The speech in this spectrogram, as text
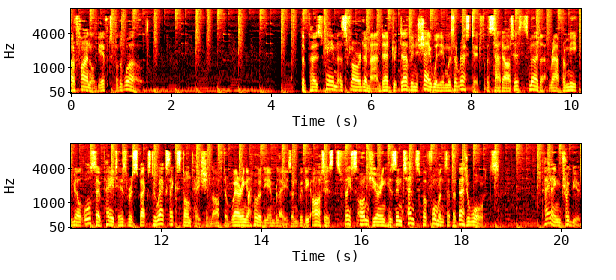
a final gift for the world. The post came as Florida man Dedrick Devonshay William was arrested for the sad artist's murder. Rapper Meek Mill also paid his respects to XXXTentacion after wearing a hoodie emblazoned with the artist's face on during his intense performance at the BET Awards. Paying tribute,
